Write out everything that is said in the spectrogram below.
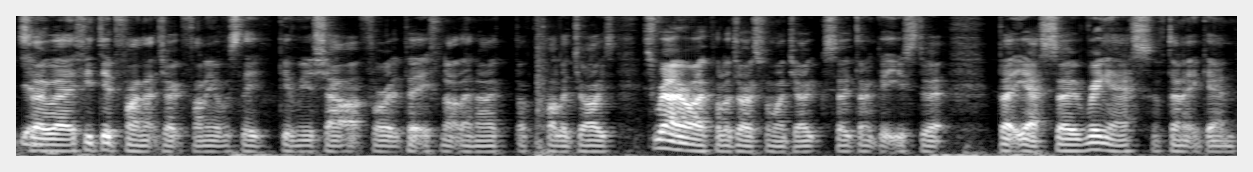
So uh, if you did find that joke funny, obviously give me a shout out for it. But if not, then I apologise. It's rare I apologise for my jokes, so don't get used to it. But yeah, so Ring S. I've done it again.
